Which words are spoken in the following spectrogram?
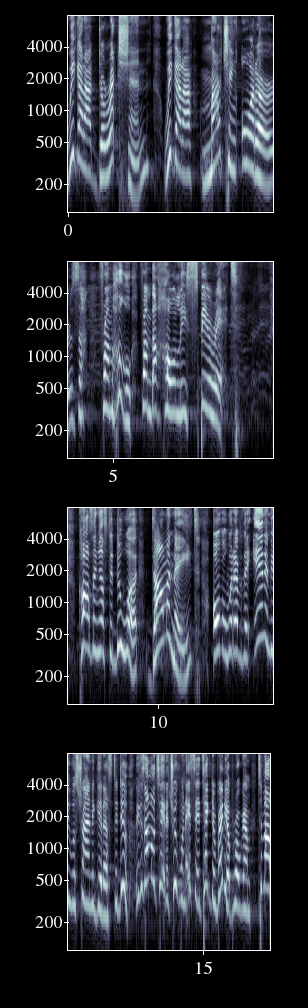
We got our direction, we got our marching orders from who? From the Holy Spirit. Causing us to do what? Dominate over whatever the enemy was trying to get us to do. Because I'm gonna tell you the truth, when they said take the radio program, to my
